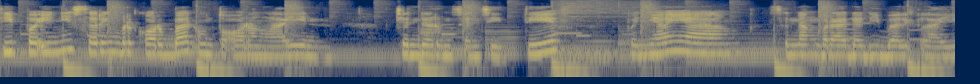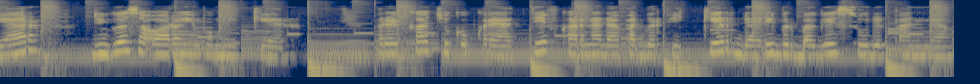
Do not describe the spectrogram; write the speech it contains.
Tipe ini sering berkorban untuk orang lain, cenderung sensitif, penyayang, senang berada di balik layar, juga seorang yang pemikir. Mereka cukup kreatif karena dapat berpikir dari berbagai sudut pandang.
